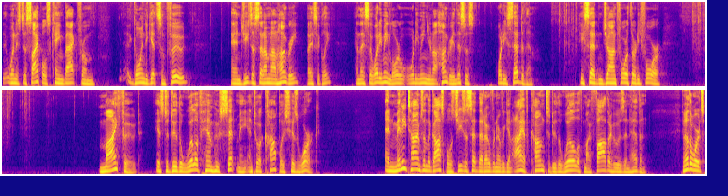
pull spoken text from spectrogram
when his disciples came back from going to get some food, and Jesus said, I'm not hungry, basically. And they said, What do you mean, Lord? What do you mean you're not hungry? And this is what he said to them. He said in John 4:34, "My food is to do the will of him who sent me and to accomplish his work." And many times in the Gospels, Jesus said that over and over again I have come to do the will of my Father who is in heaven. In other words,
